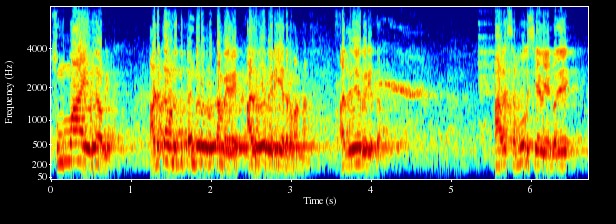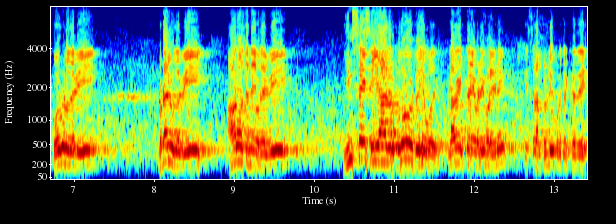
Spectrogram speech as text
சும்மா இரு அப்படின்னு. அடுத்தவனுக்கு தொந்தரவு கொடுக்காம அதுவே பெரிய தர்மம் தான். அதுவே பெரிய தர்மம். ஆக சமூக சேவை என்பது பொருள் உதவி உடல் உதவி ஆலோசனை உதவி இம்சை செய்யாத ஒரு பெரிய உதவி. நகைத்துறை வழிமுறைகளை இஸ்லாம் சொல்லிக் கொடுத்திருக்கிறது.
